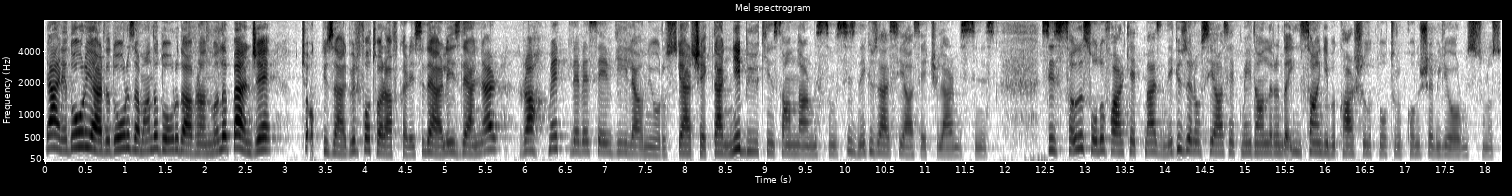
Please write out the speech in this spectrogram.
Yani doğru yerde doğru zamanda doğru davranmalı. Bence çok güzel bir fotoğraf karesi değerli izleyenler. Rahmetle ve sevgiyle anıyoruz. Gerçekten ne büyük insanlarmışsınız siz ne güzel siyasetçilermişsiniz. Siz sağı solu fark etmez ne güzel o siyaset meydanlarında insan gibi karşılıklı oturup konuşabiliyormuşsunuz.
